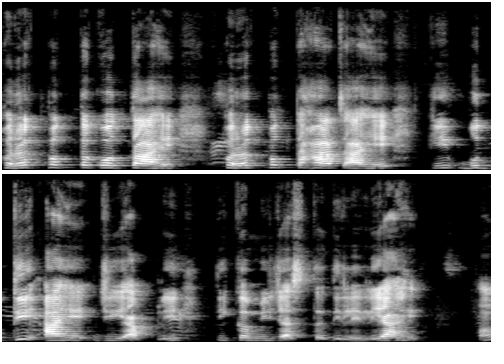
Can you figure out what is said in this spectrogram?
फरक फक्त कोणता आहे? फरक फक्त हाच आहे की बुद्धी आहे जी आपली ती कमी जास्त दिलेली आहे. हं?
